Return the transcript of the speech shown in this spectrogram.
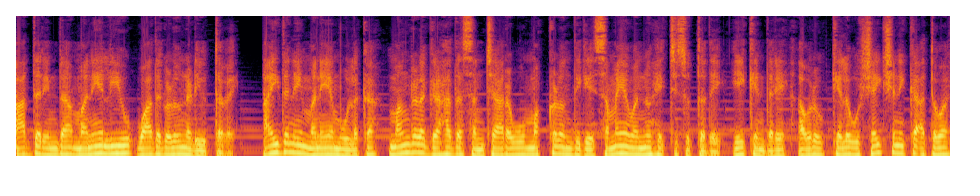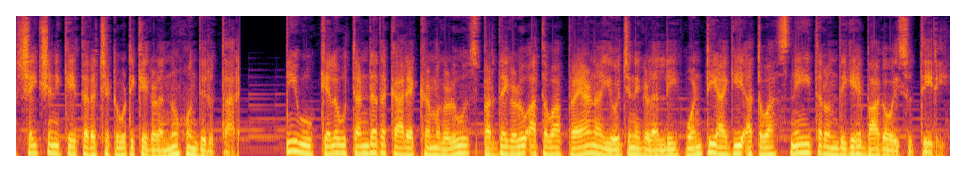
ಆದ್ದರಿಂದ ಮನೆಯಲ್ಲಿಯೂ ವಾದಗಳು ನಡೆಯುತ್ತವೆ. ಐದನೇ ಮನೆಯ ಮೂಲಕ ಮಂಗಳ ಗ್ರಹದ ಸಂಚಾರವು ಮಕ್ಕಳೊಂದಿಗೆ ಸಮಯವನ್ನು ಹೆಚ್ಚಿಸುತ್ತದೆ, ಏಕೆಂದರೆ ಅವರು ಕೆಲವು ಶೈಕ್ಷಣಿಕ ಅಥವಾ ಶೈಕ್ಷಣಿಕೇತರ ಚಟುವಟಿಕೆಗಳನ್ನು ಹೊಂದಿರುತ್ತಾರೆ. ನೀವು ಕೆಲವು ತಂಡದ ಕಾರ್ಯಕ್ರಮಗಳು, ಸ್ಪರ್ಧೆಗಳು ಅಥವಾ ಪ್ರಯಾಣ ಯೋಜನೆಗಳಲ್ಲಿ ಒಂಟಿಯಾಗಿ ಅಥವಾ ಸ್ನೇಹಿತರೊಂದಿಗೆ ಭಾಗವಹಿಸುತ್ತೀರಿ.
